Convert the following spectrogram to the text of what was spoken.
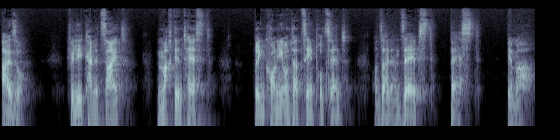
Also, verlier keine Zeit, mach den Test, bring Conny unter 10% und sei dein Selbst best immer.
